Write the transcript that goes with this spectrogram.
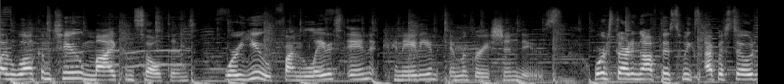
and welcome to My Consultant, where you find the latest in Canadian immigration news. We're starting off this week's episode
